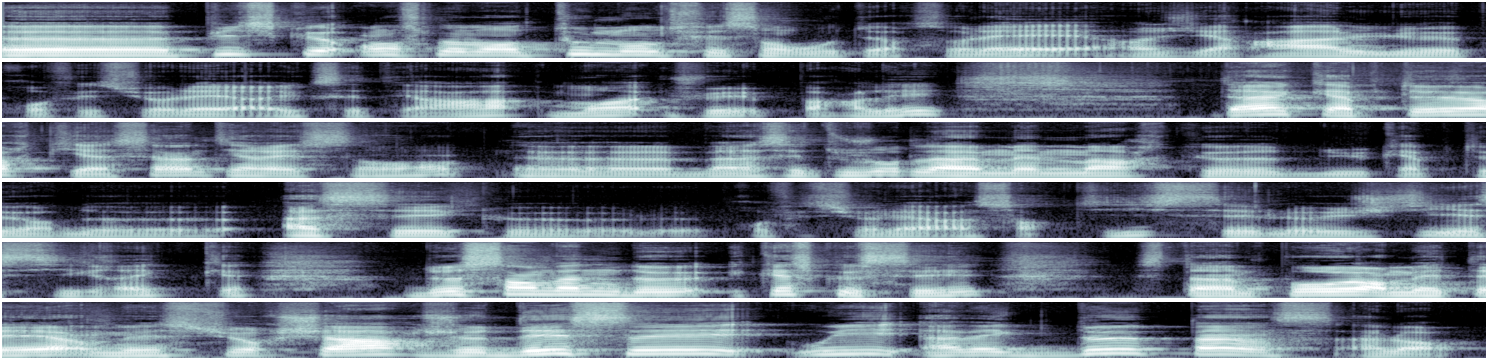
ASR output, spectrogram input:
euh, puisque en ce moment tout le monde fait son routeur solaire, Gérald, le professionnel, etc., moi je vais parler d'un capteur qui est assez intéressant. Euh, ben, c'est toujours de la même marque du capteur de AC que le professionnel a sorti. C'est le JSY 222. Qu'est-ce que c'est? C'est un power meter, mais sur charge DC, oui, avec deux pinces. Alors,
